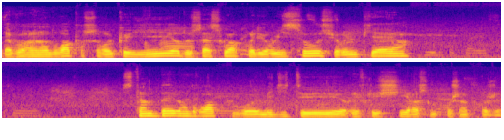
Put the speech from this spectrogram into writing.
d'avoir un endroit pour se recueillir, de s'asseoir près du ruisseau sur une pierre. C'est un bel endroit pour méditer, réfléchir à son prochain projet.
